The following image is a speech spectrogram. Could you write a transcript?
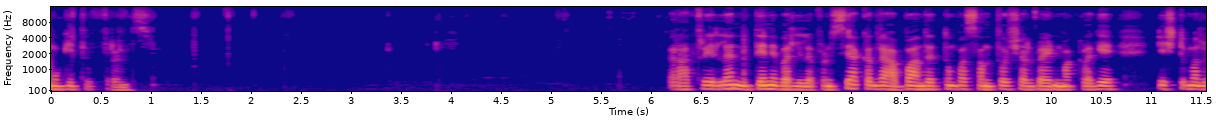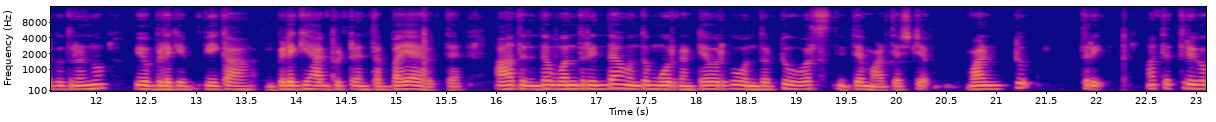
ಮುಗೀತು ಫ್ರೆಂಡ್ಸ್ ರಾತ್ರಿ ಎಲ್ಲ ನಿದ್ದೆನೇ ಬರಲಿಲ್ಲ ಫ್ರೆಂಡ್ಸ್ ಯಾಕಂದರೆ ಹಬ್ಬ ಅಂದರೆ ತುಂಬ ಸಂತೋಷ ಅಲ್ವಾ ಹೆಣ್ಮಕ್ಳಿಗೆ? ಎಷ್ಟು ಮಲಗಿದ್ರೂ ಅಯ್ಯೋ, ಬೆಳಗ್ಗೆ ಬೇಗ ಬೆಳಗ್ಗೆ ಆಗಿಬಿಟ್ರೆ ಅಂತ ಭಯ ಇರುತ್ತೆ. ಆದ್ದರಿಂದ ಒಂದರಿಂದ ಒಂದು ಮೂರು ಗಂಟೆವರೆಗೂ ಒಂದು ಟೂ ಅವರ್ಸ್ ನಿದ್ದೆ ಮಾಡಿದೆ ಅಷ್ಟೇ. ಒನ್ ಟು ತ್ರೀ ಮತ್ತು ತ್ರೀ ಓ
